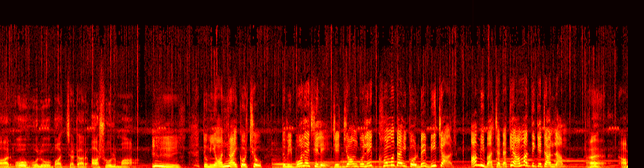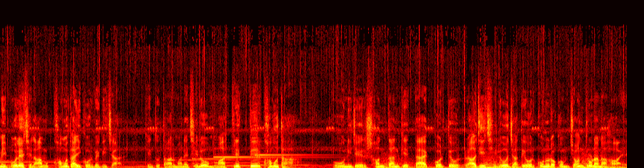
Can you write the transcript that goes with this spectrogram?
আর ও হলো বাচ্চাটার আসল মা। তুমি অন্যায় করছ। তুমি বলেছিলে যে জঙ্গলে ক্ষমতাই করবে বিচার। আমি বাচ্চাটাকে আমার দিকে টানলাম। হ্যাঁ আমি বলেছিলাম ক্ষমতাই করবে বিচার। কিন্তু তার মানে ছিল মাতৃত্বের ক্ষমতা। ও নিজের সন্তানকে ত্যাগ করতেও রাজি ছিল যাতে ওর কোনো রকম যন্ত্রণা না হয়।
